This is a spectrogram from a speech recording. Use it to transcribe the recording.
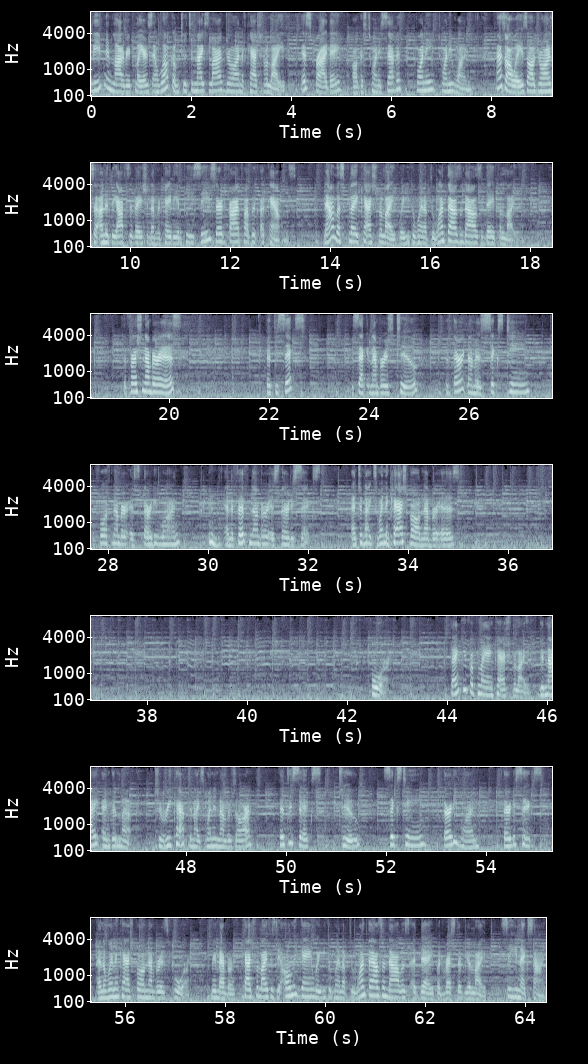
Good evening, lottery players, and welcome to tonight's live drawing of Cash for Life. It's Friday, August 27th, 2021. As always, all drawings are under the observation of Mercadien PC, certified public accountants. Now let's play Cash for Life, where you can win up to $1,000 a day for life. The first number is 56. The second number is 2. The third number is 16. The fourth number is 31. and the fifth number is 36. And tonight's winning cash ball number is four. Thank you for playing Cash for Life. Good night and good luck. To recap, tonight's winning numbers are 56, 2, 16, 31, 36, and the winning cash ball number is 4. Remember, Cash for Life is the only game where you can win up to $1,000 a day for the rest of your life. See you next time.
